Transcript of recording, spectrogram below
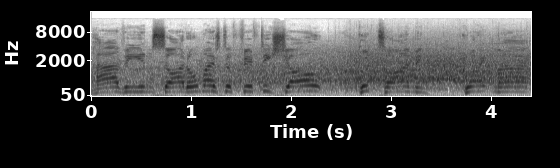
Harvey inside, almost a 50 Sholl. Good timing, great mark.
